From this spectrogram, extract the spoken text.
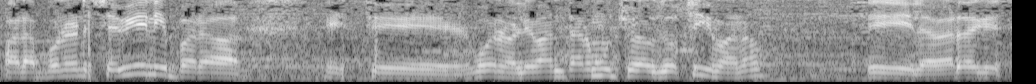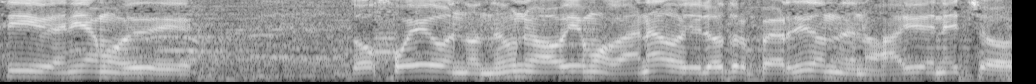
para ponerse bien y para este, bueno, levantar mucho la autoestima, ¿no? Sí, la verdad que sí, veníamos de dos juegos en donde uno habíamos ganado y el otro perdido, donde nos habían hecho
